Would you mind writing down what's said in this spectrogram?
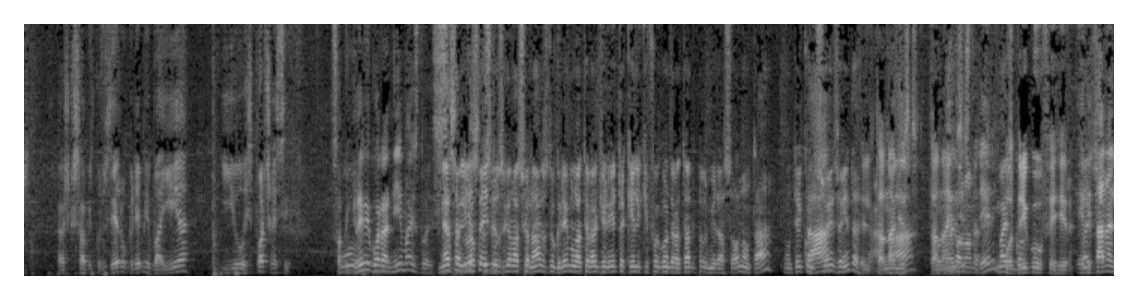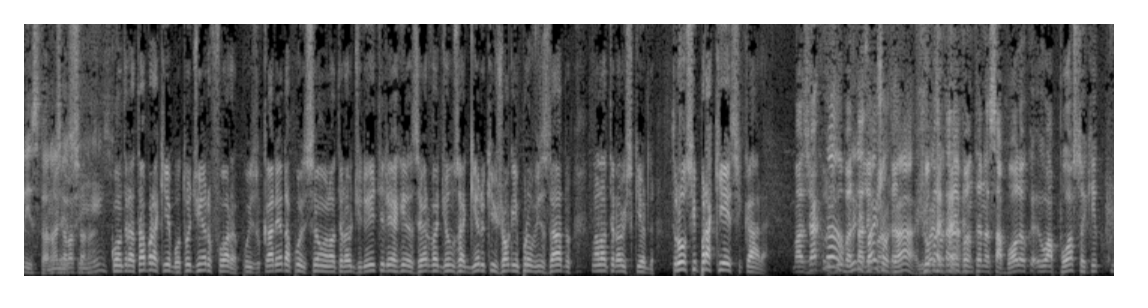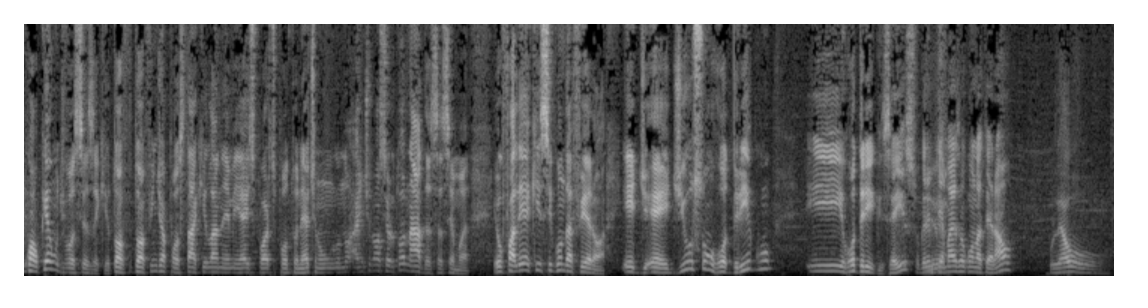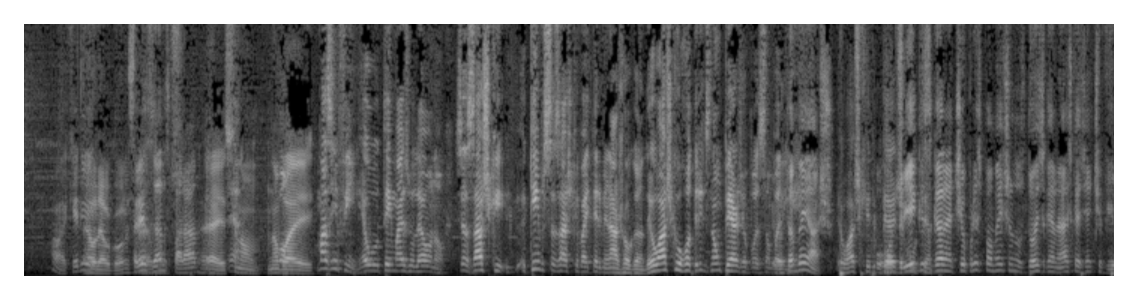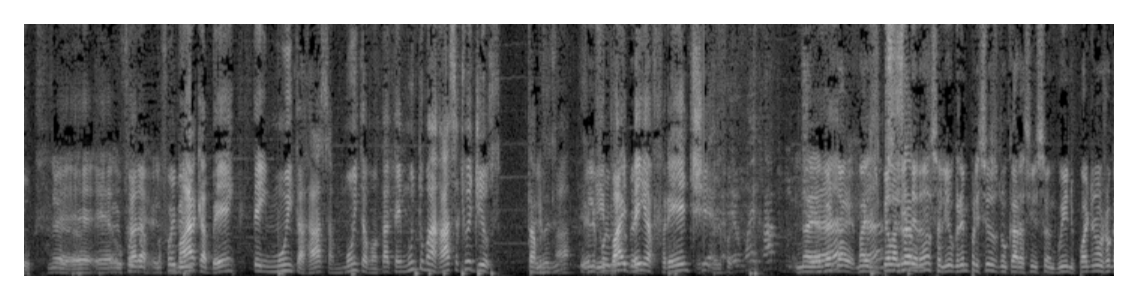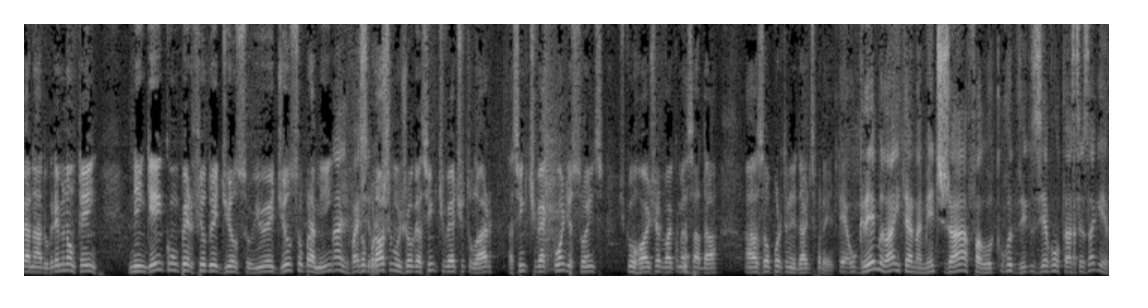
Eu acho que sobe Cruzeiro, Grêmio, Bahia e o Sport Recife. Sobe O- Grêmio e Guarani mais dois. Nessa Não é o lista aí Cruzeiro. dos relacionados do Grêmio, lateral direito, aquele que foi contratado pelo Mirassol, não tá? Não tem condições ainda? Ele tá na tá. lista. Tá Como na é é o lista. nome dele? Mas Rodrigo Ferreira. Ele tá na lista, Tá tá na lista. Contratar pra quê? Botou dinheiro fora, pois o cara é da posição, é lateral direito, ele é reserva de um zagueiro que joga improvisado na lateral esquerda. Trouxe pra quê esse cara? Mas já que o Não, Juba tá vai levantando, jogar, Juba tá levantando essa bola, eu, eu aposto aqui com qualquer um de vocês aqui. Eu tô, tô afim de apostar aqui lá não, não- a gente não acertou nada essa semana. Eu falei aqui segunda-feira, ó, Ed, é, Edilson, Rodrigo e Rodrigues, é isso? O Grêmio tem mais algum lateral? O Léo. Ah, aquele É o Léo Gomes. três né? anos parado. É, esse não, não Bom, vai. Mas enfim, eu tenho mais o Léo ou não. Vocês acham que. Quem vocês acham que vai terminar jogando? Eu acho que o Rodrigues não perde a posição para Eu ninguém. também acho. Eu acho que ele O perde com o Rodrigues tempo. garantiu, principalmente nos dois granais que a gente viu. É, É, é, ele o foi cara bem, ele foi bem. marca bem. tem muita raça, muita vontade, tem muito mais raça que o Edilson. Tá, mas ele- tá? ele e foi vai bem. bem. à frente. É, é o mais rápido Não, é, É, verdade, mas é. pela Precisa- liderança ali, o Grêmio precisa de um cara assim sanguíneo, pode não jogar nada. O Grêmio não tem ninguém com o perfil do Edilson. E o Edilson, pra mim, Ah, no próximo jogo, assim que tiver titular, assim que tiver condições, acho que o Roger vai começar a dar as oportunidades para ele. É, o Grêmio lá internamente já falou que o Rodrigues ia voltar a ser zagueiro.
